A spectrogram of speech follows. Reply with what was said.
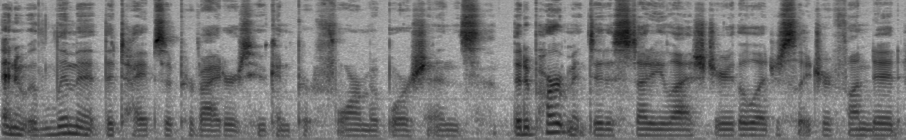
and it would limit the types of providers who can perform abortions. The department did a study last year the legislature funded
